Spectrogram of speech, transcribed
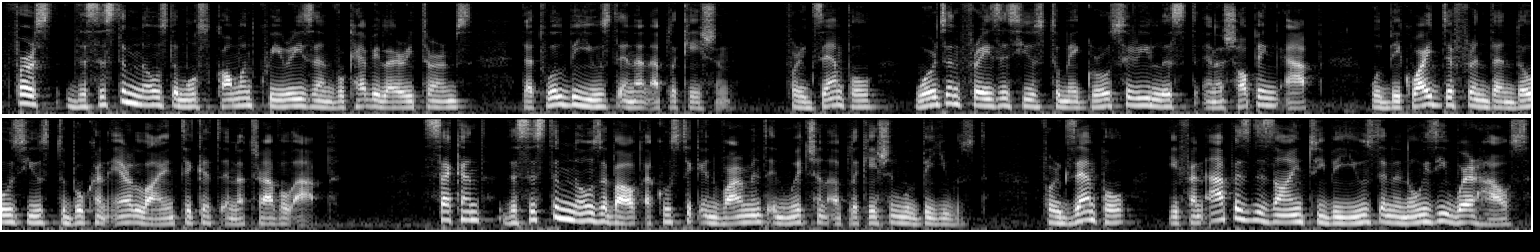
First, the system knows the most common queries and vocabulary terms that will be used in an application. For example, words and phrases used to make grocery list in a shopping app will be quite different than those used to book an airline ticket in a travel app. Second, the system knows about acoustic environment in which an application will be used. For example, if an app is designed to be used in a noisy warehouse,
